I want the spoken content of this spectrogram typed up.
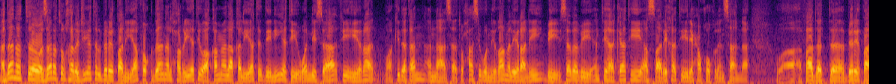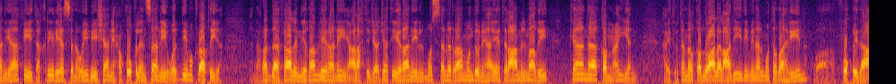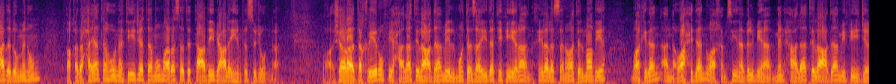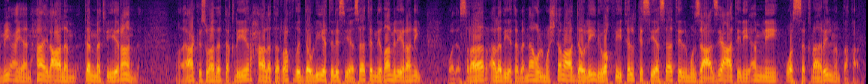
أدانت وزارة الخارجية البريطانية فقدان الحرية وقمع الأقليات الدينية والنساء في إيران مؤكدة أنها ستحاسب النظام الإيراني بسبب انتهاكاته الصارخة لحقوق الإنسان. وأفادت بريطانيا في تقريرها السنوي بشأن حقوق الإنسان والديمقراطية أن رد فعل النظام الإيراني على احتجاجات إيران المستمرة منذ نهاية العام الماضي كان قمعيا حيث تم القبض على العديد من المتظاهرين وفقد عدد منهم فقد حياته نتيجة ممارسة التعذيب عليهم في السجون. وأشار التقرير في حالات الأعدام المتزايدة في إيران خلال السنوات الماضية مؤكدا أن 51% من حالات الأعدام في جميع أنحاء العالم تمت في إيران. ويعكس هذا التقرير حالة الرفض الدولية لسياسات النظام الإيراني والإصرار الذي يتبناه المجتمع الدولي لوقف تلك السياسات المزعزعة لأمن واستقرار المنطقة.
